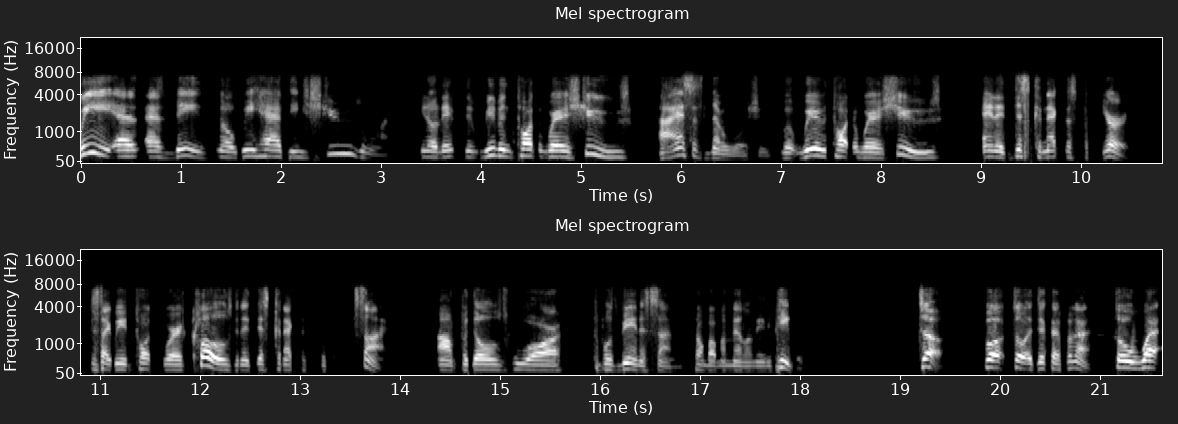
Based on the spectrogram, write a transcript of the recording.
we as as beings, you know, we have these shoes on. You know, they, they, we've been taught to wear shoes. Our ancestors never wore shoes, but we are taught to wear shoes, and it disconnects us from the earth. Just like we are taught to wear clothes, and it disconnects us from the sun. Um, for those who are supposed to be in the sun, I'm talking about my melanated people. So, but so it disconnects from that. So what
